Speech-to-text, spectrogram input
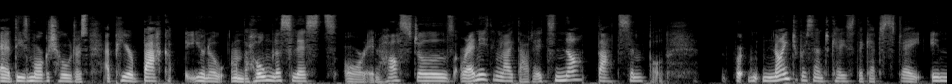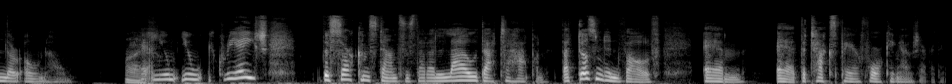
uh, these mortgage holders appear back, you know, on the homeless lists or in hostels or anything like that. It's not that simple. For 90% of cases, they get to stay in their own home. Right. And you, you create the circumstances that allow that to happen. That doesn't involve um, uh, the taxpayer forking out everything.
